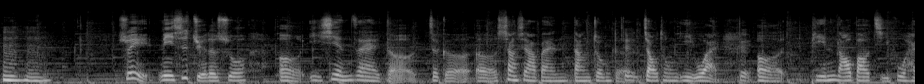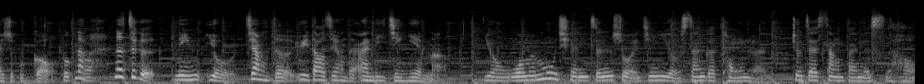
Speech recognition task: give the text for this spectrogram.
嗯哼，所以你是觉得说，呃，以现在的这个呃上下班当中的交通意外，对，呃，凭劳保给付还是不够。不够。那那这个您有这样的遇到这样的案例经验吗？有，我们目前诊所已经有三个同仁就在上班的时候。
